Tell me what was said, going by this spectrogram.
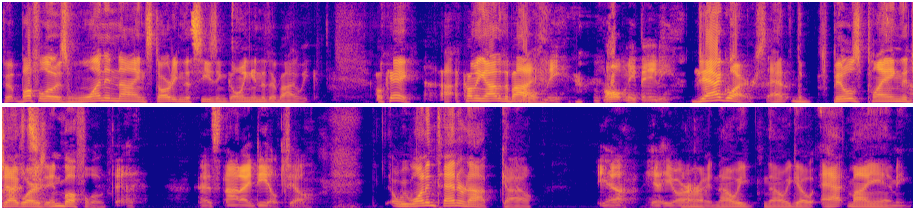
Buffalo is one and nine starting the season going into their bye week. Okay, uh, coming out of the bye, vault me, vault me, baby. Jaguars at the Bills playing the Jaguars in Buffalo. That's not ideal, Joe. Are we one in ten or not, Kyle? Yeah, yeah, you are. All right, now we now we go at Miami.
